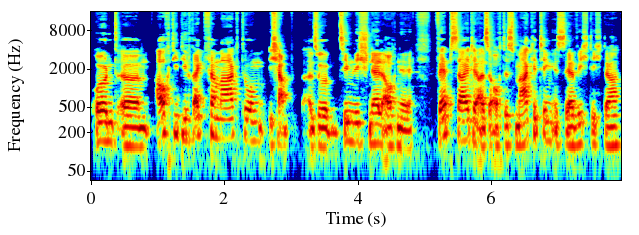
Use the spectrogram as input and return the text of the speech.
und ähm, auch die Direktvermarktung, ich habe also ziemlich schnell auch eine Webseite, also auch das Marketing ist sehr wichtig da.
